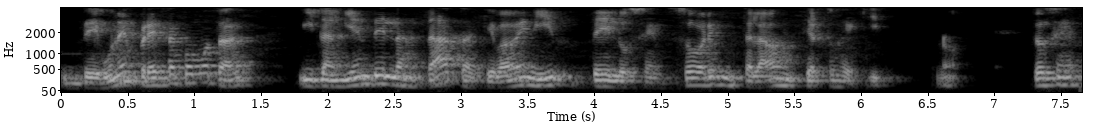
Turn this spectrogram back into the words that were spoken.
de una empresa como tal y también de las data que va a venir de los sensores instalados en ciertos equipos. Entonces,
